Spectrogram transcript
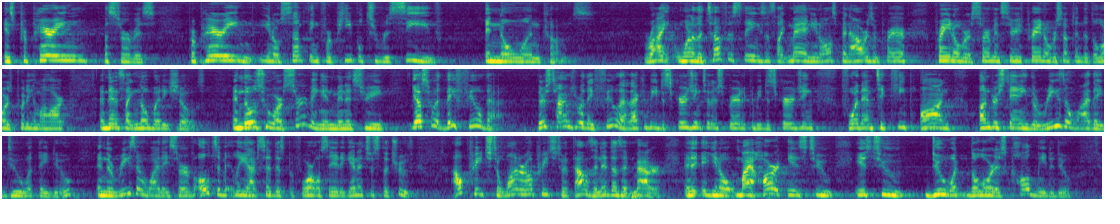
is preparing a service, preparing, you know, something for people to receive and no one comes. Right? One of the toughest things is like, man, you know, I'll spend hours in prayer, praying over a sermon series, praying over something that the Lord is putting in my heart, and then it's like nobody shows. And those who are serving in ministry, guess what? They feel that. There's times where they feel that. That could be discouraging to their spirit. It could be discouraging for them to keep on understanding the reason why they do what they do and the reason why they serve. Ultimately, I've said this before, I'll say it again, it's just the truth. I'll preach to one or I'll preach to a thousand. It doesn't matter. It, it, you know, my heart is to is to do what the Lord has called me to do.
